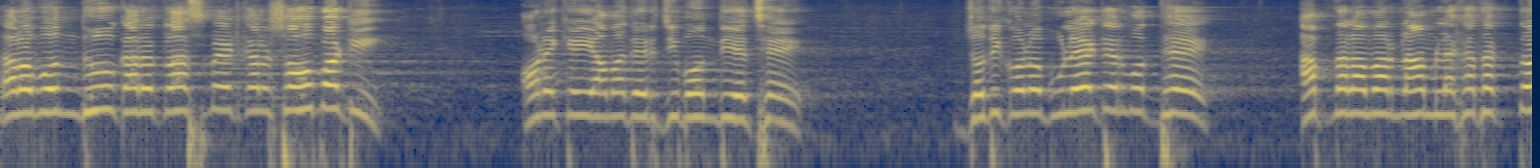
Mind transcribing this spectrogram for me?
কারও বন্ধু, কারও ক্লাসমেট কারও সহপাঠী অনেকেই আমাদের জীবন দিয়েছে। যদি কোনো বুলেটের মধ্যে আপনার আমার নাম লেখা থাকতো,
